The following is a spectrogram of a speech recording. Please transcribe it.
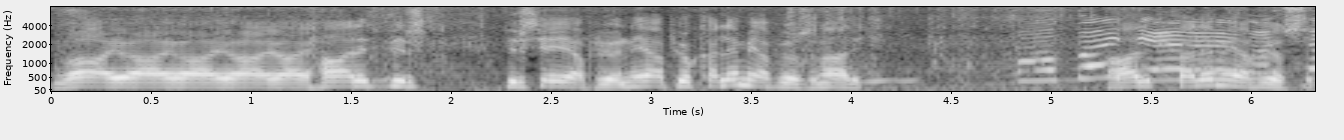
Vay vay vay vay vay. Halit bir bir şey yapıyor. Ne yapıyor? Kale mi yapıyorsun Halit? Halit, kale mi yapıyorsun?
